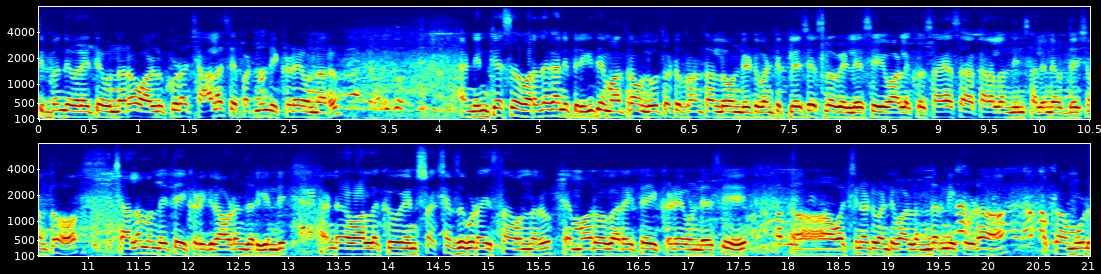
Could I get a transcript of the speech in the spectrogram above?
సిబ్బంది ఎవరైతే ఉన్నారో వాళ్ళు కూడా చాలా సేపటి నుండి ఇక్కడే ఉన్నారు. అండ్ ఇన్ కేసు వరద కానీ పెరిగితే మాత్రం లోతట్టు ప్రాంతాల్లో ఉండేటువంటి ప్లేసెస్లో వెళ్ళేసి వాళ్ళకు సహాయ సహకారాలు అందించాలనే ఉద్దేశంతో చాలామంది అయితే ఇక్కడికి రావడం జరిగింది. అండ్ వాళ్ళకు ఇన్స్ట్రక్షన్స్ కూడా ఇస్తూ ఉన్నారు. ఎంఆర్ఓ గారు అయితే ఇక్కడే ఉండేసి వచ్చినటువంటి వాళ్ళందరినీ కూడా ఒక మూడు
